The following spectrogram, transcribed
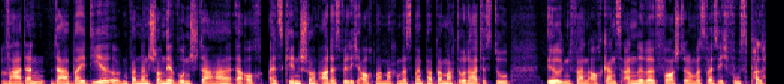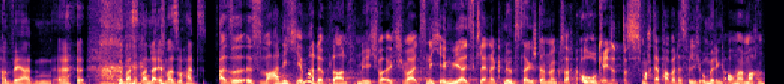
War dann da bei dir irgendwann dann schon der Wunsch da, äh, auch als Kind schon, ah, das will ich auch mal machen, was mein Papa macht? Oder hattest du irgendwann auch ganz andere Vorstellungen, was weiß ich, Fußballer werden, äh, was man da immer so hat? Also es war nicht immer der Plan für mich. Ich war, ich war jetzt nicht irgendwie als kleiner Knirps da gestanden und gesagt, oh, okay, das macht der Papa, das will ich unbedingt auch mal machen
